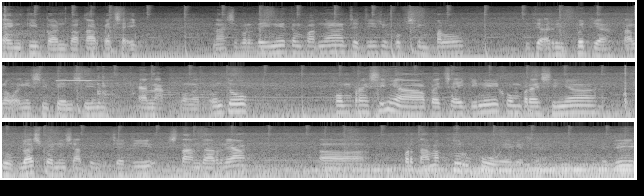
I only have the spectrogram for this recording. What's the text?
tangki bahan bakar PCX nah seperti ini tempatnya jadi cukup simpel. Tidak ribet ya kalau ngisi bensin enak banget. Untuk kompresinya PCX ini kompresinya 12 banding 1 jadi standarnya uh, pertama turbo ya guys ya jadi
